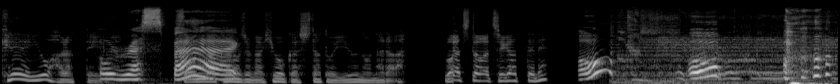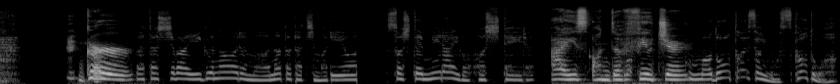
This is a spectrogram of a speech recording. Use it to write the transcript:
敬意を払っている Oh, そんな彼 respect. 女が評価したというのなら私たちとは違ってね Oh. Oh. Grr. 私はイグノールもあなたたちも利用そして未来を欲している Eyes on the future. 魔導大祭のスカートは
